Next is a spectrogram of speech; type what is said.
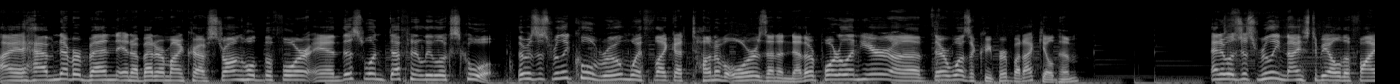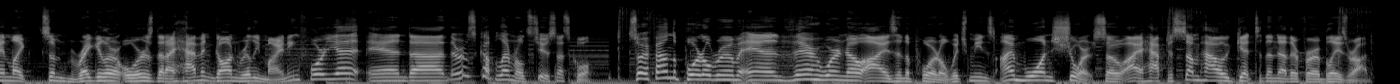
I have never been in a better Minecraft stronghold before, and this one definitely looks cool. There was this really cool room with like a ton of ores and a nether portal in here. Uh, there was a creeper, but I killed him. And it was just really nice to be able to find like some regular ores that I haven't gone really mining for yet. And uh, there was a couple emeralds too, so that's cool. So I found the portal room and there were no eyes in the portal, which means I'm one short. So I have to somehow get to the nether for a blaze rod.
